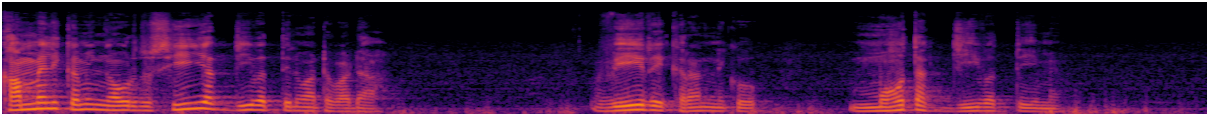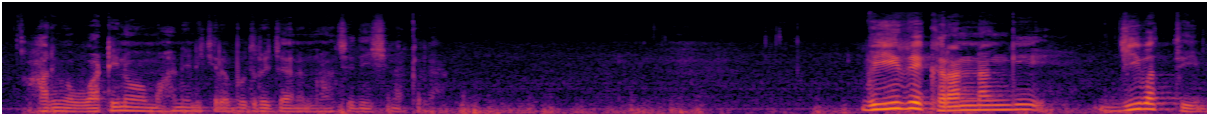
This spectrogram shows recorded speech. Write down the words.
කම්මැලිකමින් අවුරුදු 100ක් ජීවත් වෙනවට වඩා වීරය කරන්නෙකෝ මොහොතක් ජීවත් වීම හරිම වටිනව මහණෙනි කියලා බුදුරජාණන් වහන්සේ දේශනා කළා. වීරය කරන්නන්ගේ ජීවත් වීම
